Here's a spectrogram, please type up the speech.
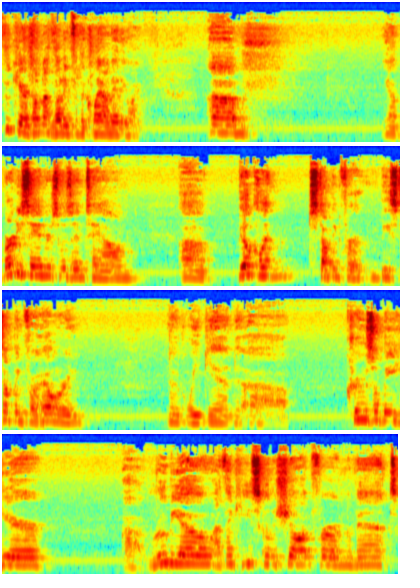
who cares? I'm not voting for the clown anyway. Um, yeah, Bernie Sanders was in town. Uh, Bill Clinton stumping for be stumping for Hillary the weekend. Uh, Cruz will be here. Uh, Rubio, I think he's going to show up for an event.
